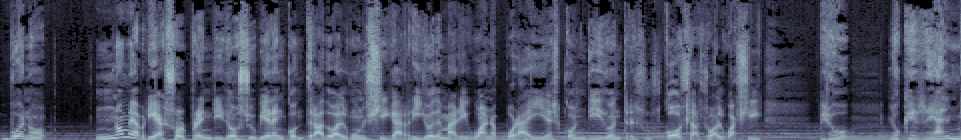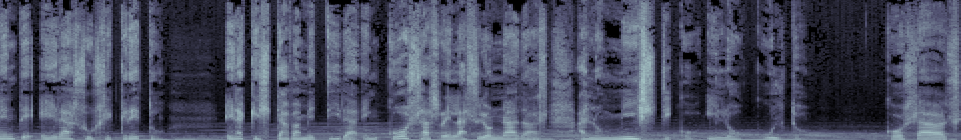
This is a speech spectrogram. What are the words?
Bueno, no me habría sorprendido si hubiera encontrado algún cigarrillo de marihuana por ahí escondido entre sus cosas o algo así. Pero lo que realmente era su secreto era que estaba metida en cosas relacionadas a lo místico y lo oculto. Cosas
